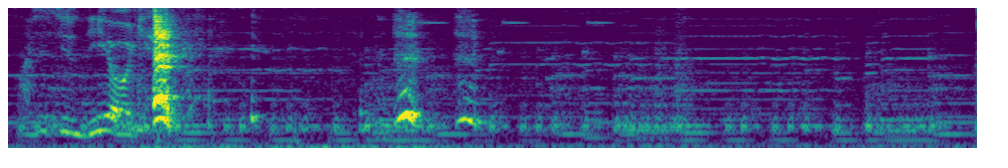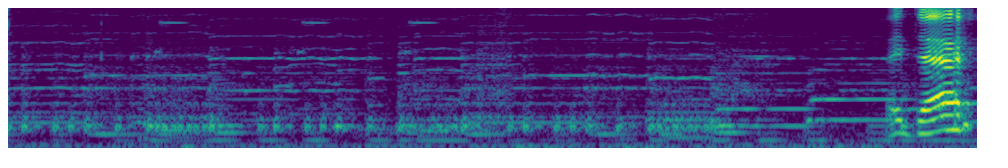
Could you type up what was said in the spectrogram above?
So I just use Dio again. Hey, Dad,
